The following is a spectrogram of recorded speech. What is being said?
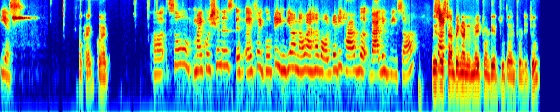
Yes. Okay, go ahead. Uh, so my question is, if, if I go to India now, I have already have a valid visa. Visa so stamping until May 20th, 2022.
